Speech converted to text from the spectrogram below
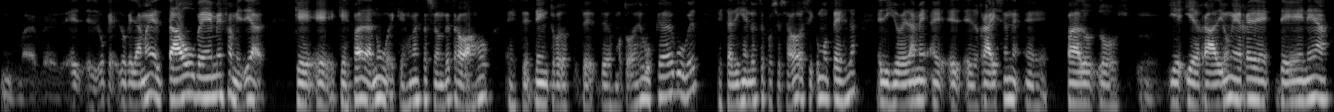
lo, que, lo que llaman el Tau VM familiar, que, es para la nube, que es una estación de trabajo este, dentro de los, motores de búsqueda de Google, está eligiendo este procesador, así como Tesla eligió el, el Ryzen para los, y, el radio en RDNA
